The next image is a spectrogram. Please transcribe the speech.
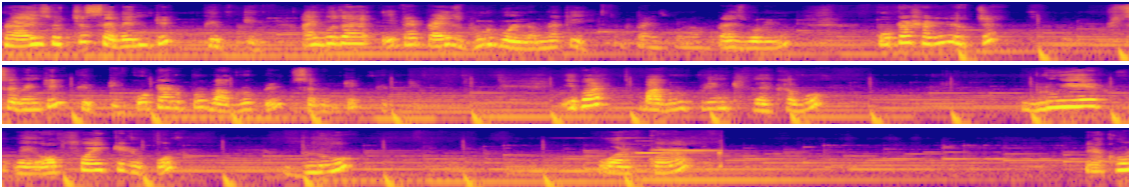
প্রাইস হচ্ছে সেভেন্টিন ফিফটি আমি বোধ হয় এটার প্রাইস ভুল বললাম নাকি? প্রাইস বললাম। প্রাইস বলিনি। কোটা শাড়ির হচ্ছে সেভেন্টিন ফিফটি কোটার উপর বাগরু প্রিন্ট সেভেন্টিন ফিফটি এবার বাগরু প্রিন্ট দেখাবো। ব্লু এর অফ হোয়াইটের উপর ব্লু ওয়ার্ক করা। এরকম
